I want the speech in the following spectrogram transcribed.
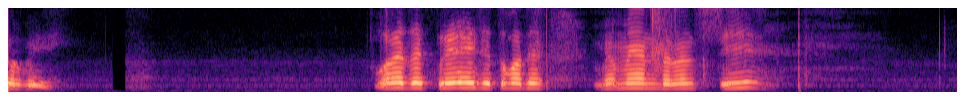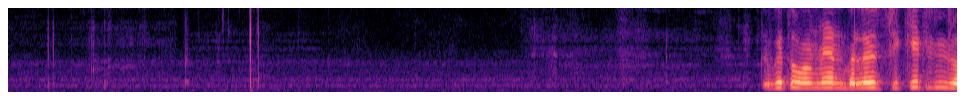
করবে। পরে দেখবে এই যে তোমাদের পেমেন্ট ব্যালেন্সটি তুমি তোমার মেন ব্যালেন্সটি কেটে নিল?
